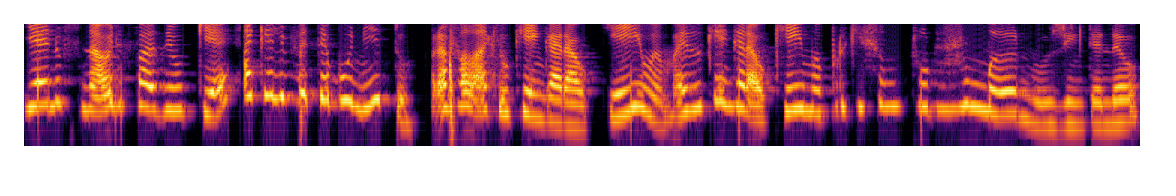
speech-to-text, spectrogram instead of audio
E aí no final eles fazem o quê? Aquele VT bonito. Pra falar que o Kengarau queima, mas o Kengarau queima porque são todos humanos, entendeu?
